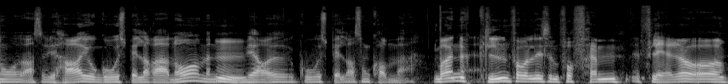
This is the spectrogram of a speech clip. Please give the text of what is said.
noe Altså, vi har jo gode spillere nå, men vi har jo gode spillere som kommer. Hva er nøkkelen for å liksom få frem flere og,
